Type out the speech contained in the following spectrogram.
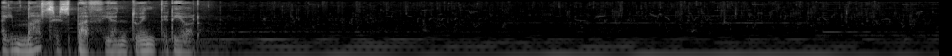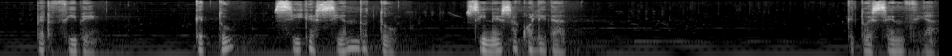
Hay más espacio en tu interior. Percibe que tú sigues siendo tú sin esa cualidad tu esencia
